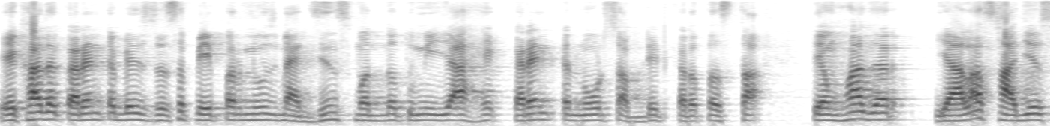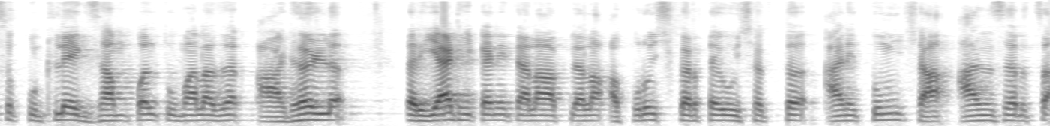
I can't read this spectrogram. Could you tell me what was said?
एखादं करंट बेस जसं पेपर न्यूज मॅगझिन्समधनं तुम्ही जे आहे करंट नोट्स अपडेट करत असता तेव्हा जर याला साजेस कुठलं एक्झाम्पल तुम्हाला जर आढळलं तर या ठिकाणी त्याला आपल्याला अप्रोच करता येऊ शकतं आणि तुमच्या आन्सरचा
